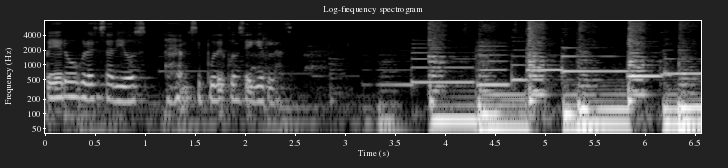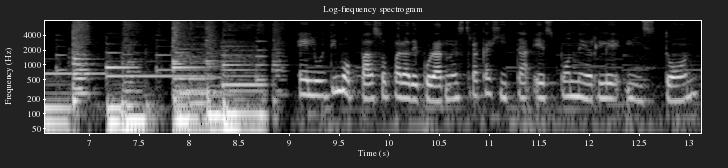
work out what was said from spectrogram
pero gracias a Dios sí pude conseguirlas. El último paso para decorar nuestra cajita es ponerle listón.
